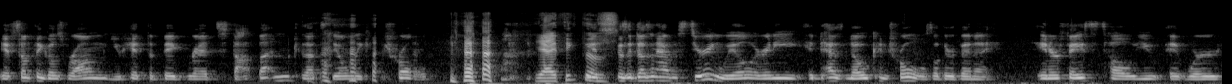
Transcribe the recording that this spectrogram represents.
If something goes wrong, you hit the big red stop button because that's the only control. Yeah, I think those. Because it doesn't have a steering wheel or any. It has no controls other than a interface to tell you it where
